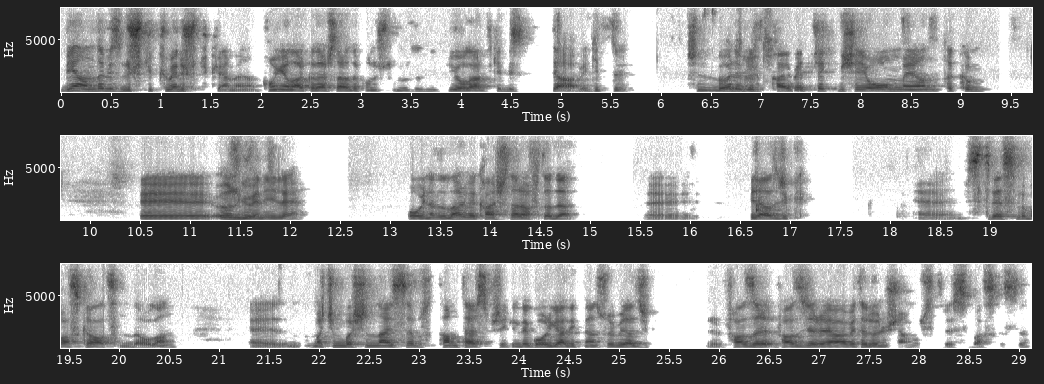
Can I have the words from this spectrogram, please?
bir anda biz düştük, küme düştük yani. yani Konyalı arkadaşlarla da konuştuğumuzda diyorlardı ki biz gitti abi gitti. Şimdi böyle evet. bir kaybedecek bir şey olmayan takım e, özgüveniyle oynadılar ve karşı tarafta da e, birazcık e, stres ve baskı altında olan e, maçın başındaysa bu tam ters bir şekilde gol geldikten sonra birazcık fazla fazlaca rehavete dönüşen bu stresi baskısı.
